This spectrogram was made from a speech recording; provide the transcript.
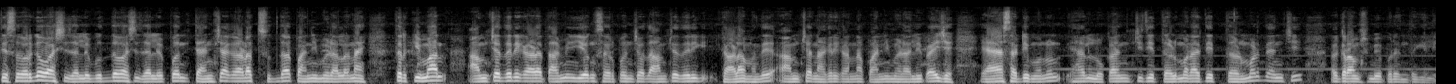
ते स्वर्गवासी झाले बुद्धवासी झाले पण त्यांच्या काळात सुद्धा पाणी मिळालं नाही. तर किमान आमच्या तरी काळात आम्ही यंग सरपंच होता आमच्या तरी काळामध्ये आमच्या नागरिकांना पाणी मिळाली पाहिजे. यासाठी म्हणून ह्या लोकांची जी तळमळ आहे ती तळमळ त्यांची ग्रामसभेपर्यंत गेली.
